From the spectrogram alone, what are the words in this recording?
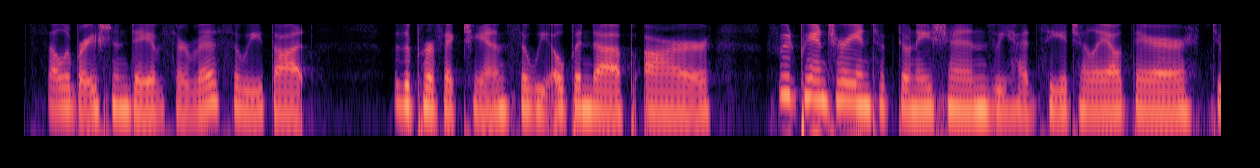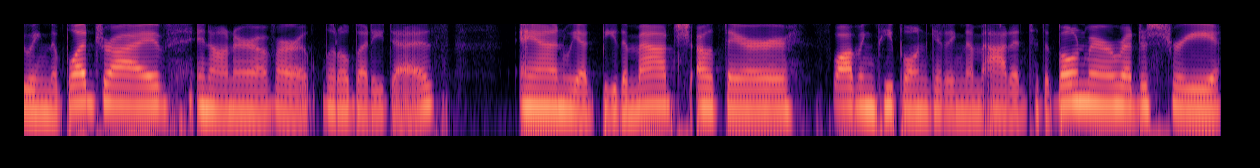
celebration day of service, so we thought it was a perfect chance. So we opened up our food pantry and took donations. We had CHLA out there doing the blood drive in honor of our little buddy Dez. And we had Be the Match out there swabbing people and getting them added to the bone marrow registry.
